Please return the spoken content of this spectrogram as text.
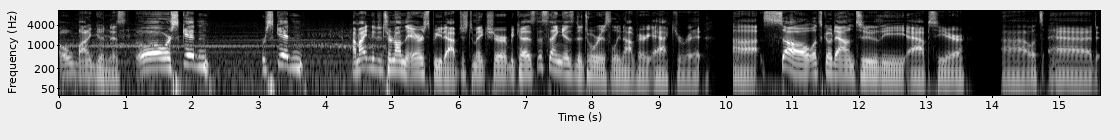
Oh, my goodness. Oh, we're skidding. We're skidding. I might need to turn on the airspeed app just to make sure because this thing is notoriously not very accurate. Uh, so let's go down to the apps here. Uh, let's add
